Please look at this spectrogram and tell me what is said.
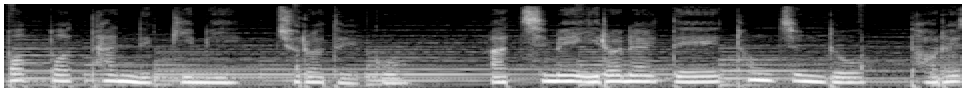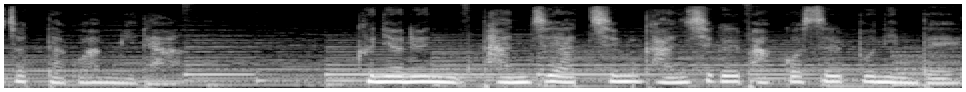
뻣뻣한 느낌이 줄어들고 아침에 일어날 때의 통증도 덜해졌다고 합니다. 그녀는 단지 아침 간식을 바꿨을 뿐인데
